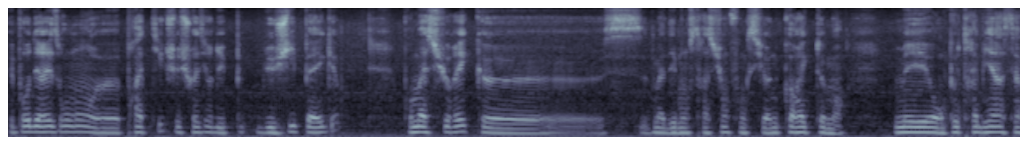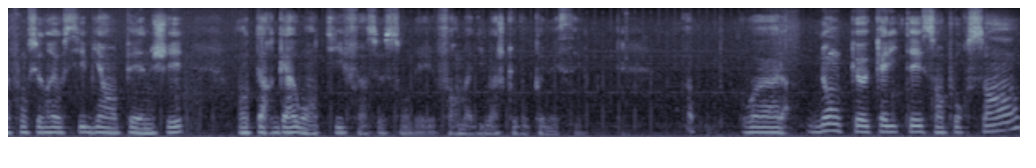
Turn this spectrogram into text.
mais pour des raisons euh, pratiques, je vais choisir du, JPEG pour m'assurer que ma démonstration fonctionne correctement. Mais on peut très bien, ça fonctionnerait aussi bien en PNG, en Targa ou en TIFF, hein, ce sont des formats d'image que vous connaissez. Voilà, donc euh, qualité 100%.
